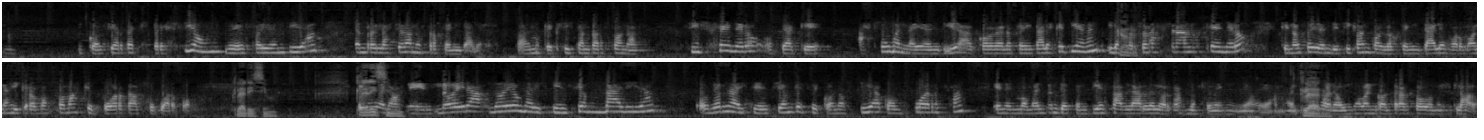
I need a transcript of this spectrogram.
y, y con cierta expresión de esa identidad en relación a nuestros genitales. Sabemos que existen personas cisgénero, o sea que asumen la identidad acorde a los genitales que tienen, y las Claro. personas transgénero que no se identifican con los genitales, hormonas y cromosomas que porta su cuerpo. Clarísimo. Pero Clarísimo. bueno, eh, no era no era una distinción válida o era una distinción que se conocía con fuerza en el momento en que se empieza a hablar del orgasmo femenino, digamos. Entonces, Claro. bueno, uno va a encontrar todo mezclado.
